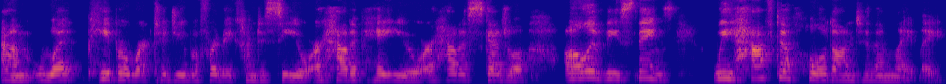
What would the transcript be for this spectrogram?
um, what paperwork to do before they come to see you or how to pay you or how to schedule all of these things we have to hold on to them lightly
